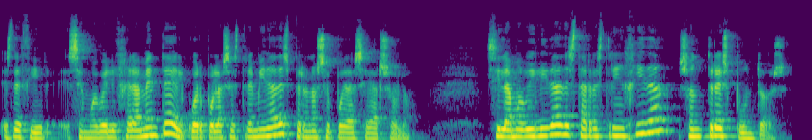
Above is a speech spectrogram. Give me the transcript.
es decir, se mueve ligeramente el cuerpo, las extremidades, pero no se puede asear solo. Si la movilidad está restringida, son tres puntos.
